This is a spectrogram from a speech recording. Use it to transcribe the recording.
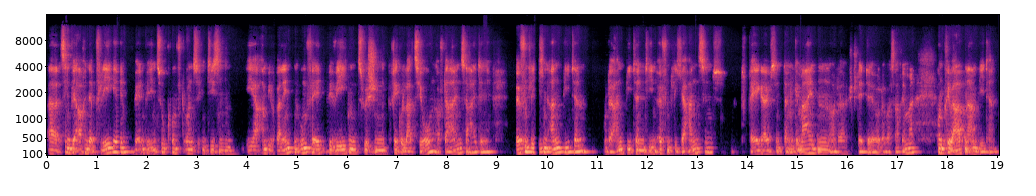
äh, sind wir auch in der Pflege, werden wir in Zukunft uns in diesem eher ambivalenten Umfeld bewegen zwischen Regulation auf der einen Seite, öffentlichen Anbietern, oder Anbietern, die in öffentlicher Hand sind. Träger sind dann Gemeinden oder Städte oder was auch immer und privaten Anbietern.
